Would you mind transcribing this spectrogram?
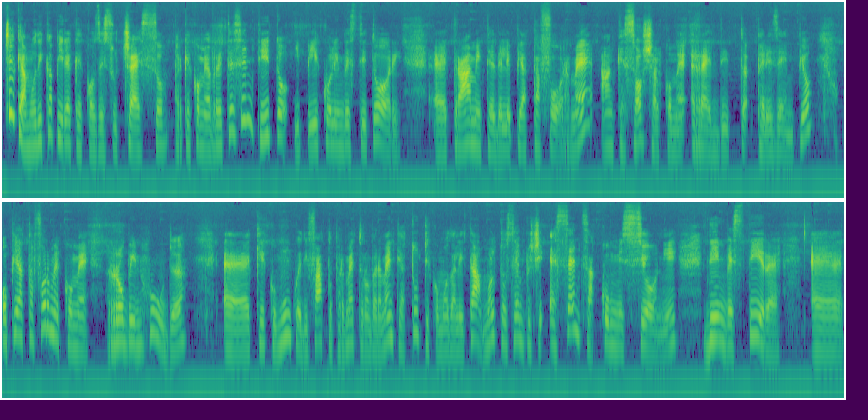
Cerchiamo di capire che cosa è successo, perché come avrete sentito i piccoli investitori eh, tramite delle piattaforme, anche social come Reddit per esempio, o piattaforme come Robinhood, eh, che comunque di fatto permettono veramente a tutti con modalità molto semplici e senza commissioni di investire eh,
